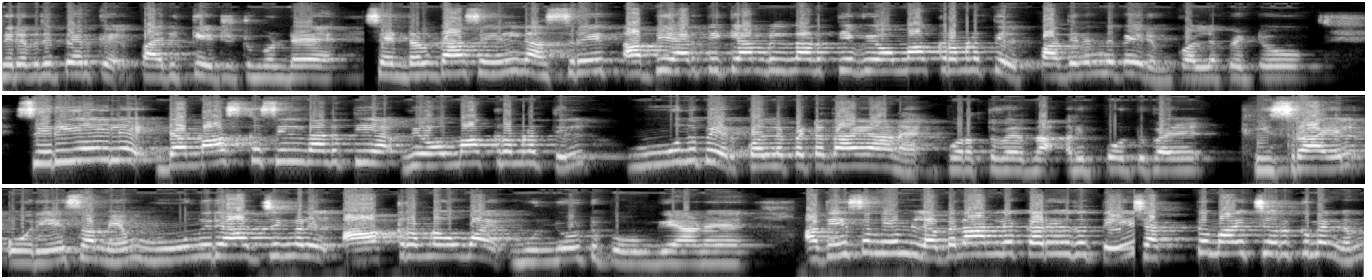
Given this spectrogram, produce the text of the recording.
നിരവധി പേർക്ക് പരിക്കേറ്റിട്ടുമുണ്ട്. സെൻട്രൽ ഗാസയിൽ നസ്രേത്ത് അഭയാർത്ഥി ക്യാമ്പിൽ നടത്തിയ വ്യോമാക്രമണത്തിൽ പതിനൊന്ന് പേരും കൊല്ലപ്പെട്ടു. സിറിയയിലെ ഡമാസ്കസിൽ നടത്തിയ വ്യോമാക്രമണത്തിൽ മൂന്ന് പേർ കൊല്ലപ്പെട്ടതായാണ് പുറത്തുവരുന്ന റിപ്പോർട്ടുകൾ. ഇസ്രായേൽ ഒരേ സമയം മൂന്ന് രാജ്യങ്ങളിൽ ആക്രമണവുമായി മുന്നോട്ടു പോവുകയാണ്. അതേസമയം ലബനാനിലെ കരയുദ്ധത്തെ ശക്തമായി ചെറുക്കുമെന്നും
